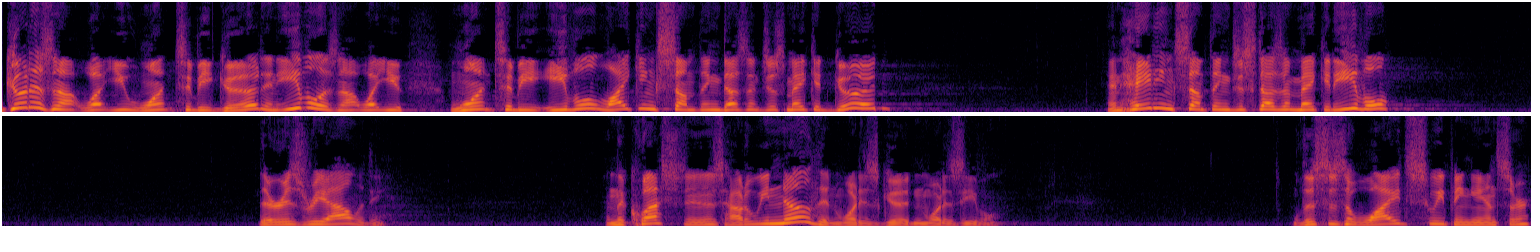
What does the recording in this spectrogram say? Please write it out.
Good is not what you want to be good, and evil is not what you want to be evil. Liking something doesn't just make it good, and hating something just doesn't make it evil. There is reality. And the question is how do we know then what is good and what is evil? Well, this is a wide sweeping answer.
